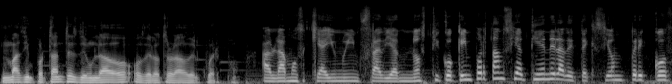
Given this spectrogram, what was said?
más importantes de un lado o del otro lado del cuerpo. Hablamos que hay un infradiagnóstico. ¿Qué importancia tiene la detección precoz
